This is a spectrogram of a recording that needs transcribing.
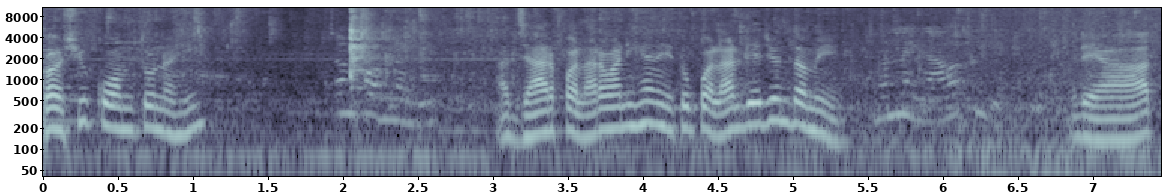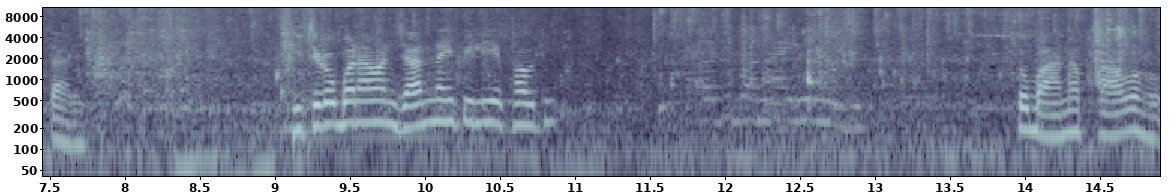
કશું કોમ તો નહીં. આ ઝાર પલાળવાની છે ને તો પલાળ દેજો ને તમે. અરે આ તારે. ખીચડો બનાવવાની જાર નહીં પેલી એ ફાવતી? તો બાના ફાવ હો.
